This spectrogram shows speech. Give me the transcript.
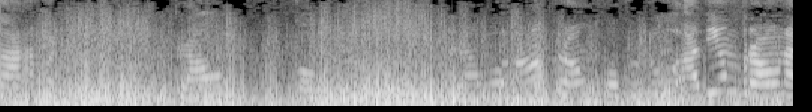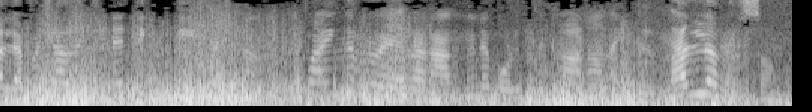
കാണാൻ പറ്റും. ബ്രൗൺ കോക്കറ്റു അതാകുമ്പോൾ ആ ബ്രൗൺ കോക്കറ്റു അധികം ബ്രൗൺ അല്ല. പക്ഷേ അത് ജനറ്റിക് awesome.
